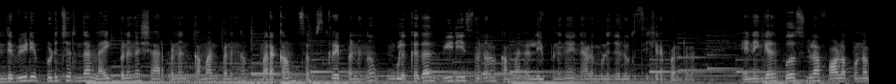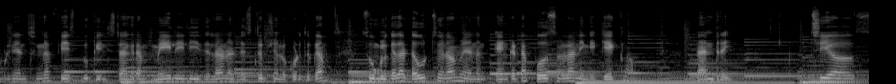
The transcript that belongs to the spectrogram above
இந்த வீடியோ பிடிச்சிருந்தா லைக் பண்ணுங்கள் ஷேர் பண்ணுங்கள் கமெண்ட் பண்ணுங்கள் மறக்காமல் சப்ஸ்கிரைப் பண்ணுங்கள் உங்களுக்கு ஏதாவது வீடியோஸ் வேணாலும் கமெண்ட்டில் லீவ் பண்ணுங்கள் என்னால் முடிஞ்ச அளவுக்கு சீக்கிரம் பண்ணுறேன் என்ன எங்கேயாவது பர்சனலாக ஃபாலோ பண்ணணும் அப்படின்னு நினச்சிங்கன்னா ஃபேஸ்புக் இன்ஸ்டாகிராம் மெயில் ஐடி இதெல்லாம் நான் டிஸ்கிரிப்ஷனில் கொடுத்துருக்கேன். ஸோ உங்களுக்கு ஏதாவது டவுட்ஸ் வேணாலும் எனக்கு என்கிட்ட பர்சனலாக நீங்கள் கேட்கலாம். நன்றி. சியர்ஸ்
